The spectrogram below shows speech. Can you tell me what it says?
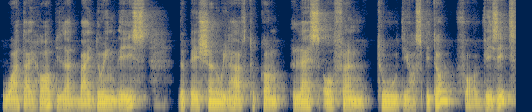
What I hope is that by doing this, the patient will have to come less often to the hospital for a visit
